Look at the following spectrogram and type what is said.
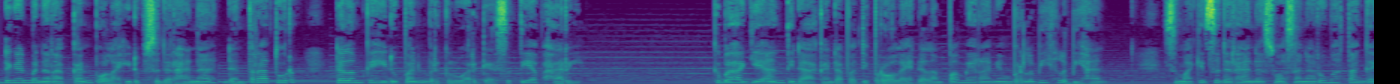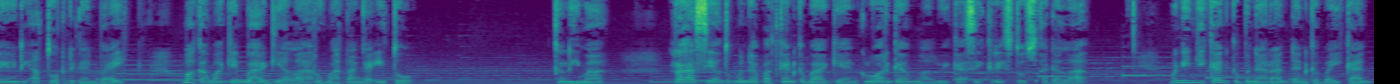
dengan menerapkan pola hidup sederhana dan teratur dalam kehidupan berkeluarga setiap hari. Kebahagiaan tidak akan dapat diperoleh dalam pameran yang berlebih-lebihan. Semakin sederhana suasana rumah tangga yang diatur dengan baik, maka makin bahagialah rumah tangga itu. Kelima, rahasia untuk mendapatkan kebahagiaan keluarga melalui kasih Kristus adalah meninggikan kebenaran dan kebaikan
